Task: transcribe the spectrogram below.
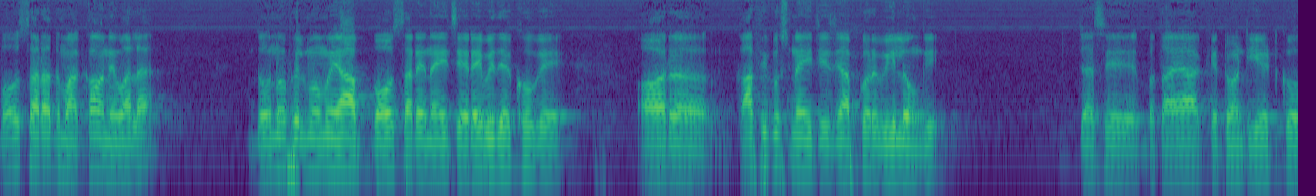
बहुत सारा धमाका होने वाला है। दोनों फ़िल्मों में आप बहुत सारे नए चेहरे भी देखोगे और काफ़ी कुछ नई चीज़ें आपको रिवील होंगी। जैसे बताया कि 28 को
